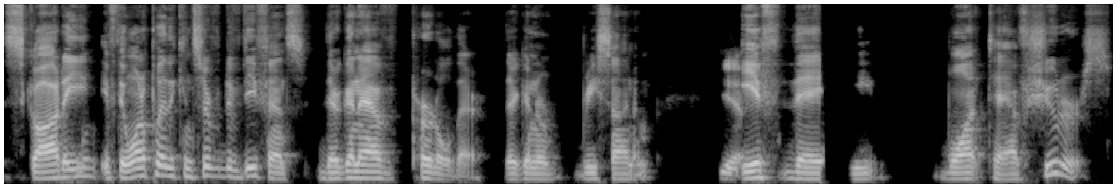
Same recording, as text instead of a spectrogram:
Scottie. If they want to play the conservative defense, they're going to have Poeltl there. They're going to re sign him. Yeah. If they want to have shooters.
